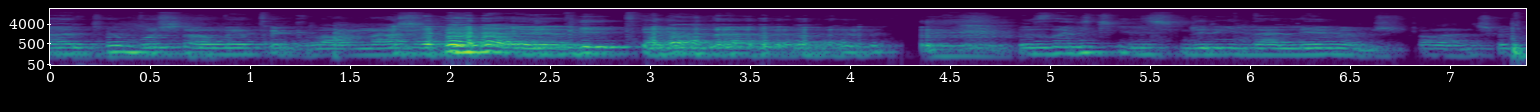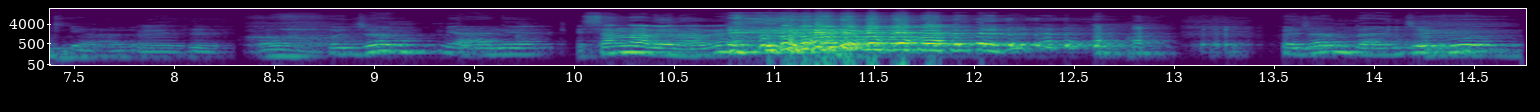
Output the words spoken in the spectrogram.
Erken boşalmaya takılanlar. BT'ler. o yüzden hiç ilişkileri ilerleyememiş falan. Çok iyi abi. evet, evet. Oh. Hocam yani E sen ne yapıyorsun abi? Hocam bence bu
